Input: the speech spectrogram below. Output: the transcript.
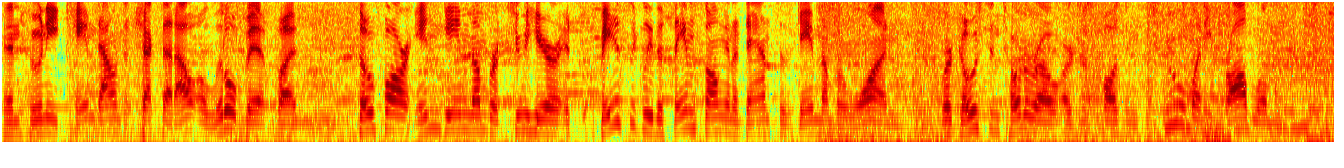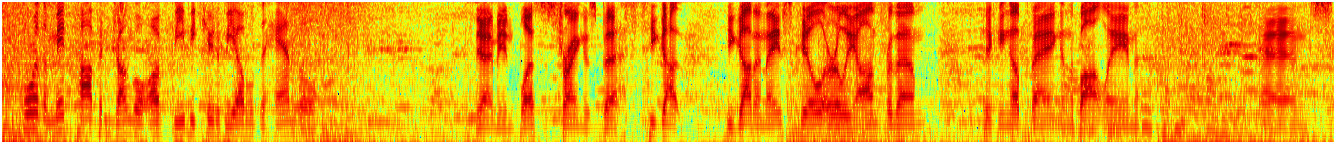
And Huni came down to check that out a little bit, but so far in game number two here, it's basically the same song and a dance as game number one, where Ghost and Totoro are just causing too many problems for the mid, top, and jungle of BBQ to be able to handle. Yeah, I mean, Bless is trying his best. He got he got a nice kill early on for them, picking up Bang in the bot lane, and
